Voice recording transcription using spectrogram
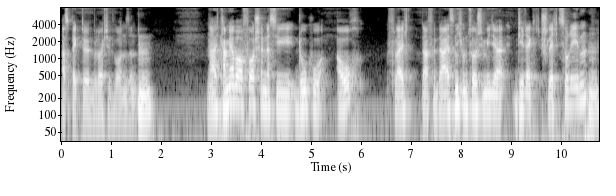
Aspekte beleuchtet worden sind. Mhm. Na, ich kann mir aber auch vorstellen, dass die Doku auch vielleicht dafür da ist, nicht um Social Media direkt schlecht zu reden, Mhm.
